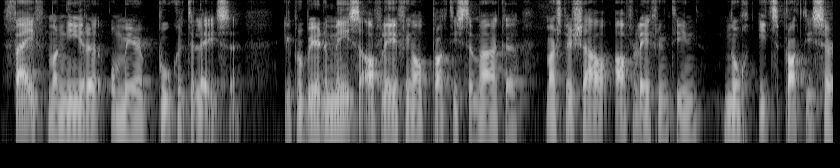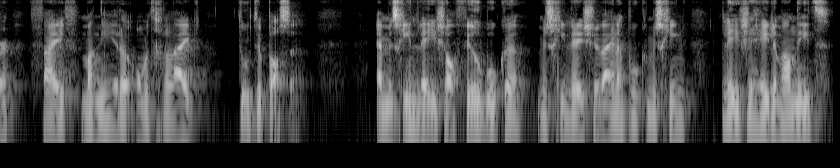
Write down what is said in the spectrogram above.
Vijf manieren om meer boeken te lezen. Ik probeer de meeste afleveringen al praktisch te maken, maar speciaal aflevering 10 nog iets praktischer. Vijf manieren om het gelijk toe te passen. En misschien lees je al veel boeken, misschien lees je weinig boeken, misschien lees je helemaal niet.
